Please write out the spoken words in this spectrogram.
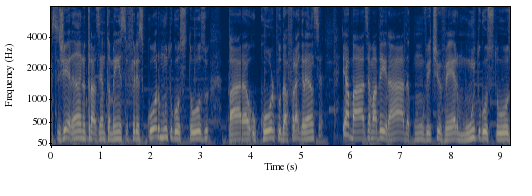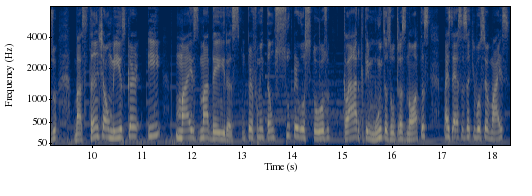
esse gerânio trazendo também esse frescor muito gostoso para o corpo da fragrância. E a base amadeirada com um vetiver muito gostoso, bastante almíscar e mais madeiras. Um perfume então super gostoso. Claro que tem muitas outras notas, mas essas aqui você mais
